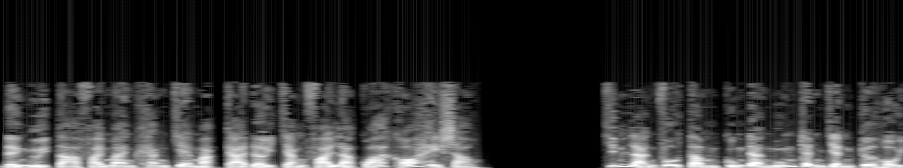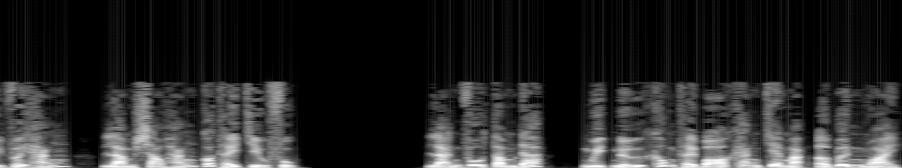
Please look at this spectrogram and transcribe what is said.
để người ta phải mang khăn che mặt cả đời chẳng phải là quá khó hay sao? Chính lãng vô tâm cũng đang muốn tranh giành cơ hội với hắn, làm sao hắn có thể chịu phục? Lãng vô tâm đáp, Nguyệt nữ không thể bỏ khăn che mặt ở bên ngoài,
